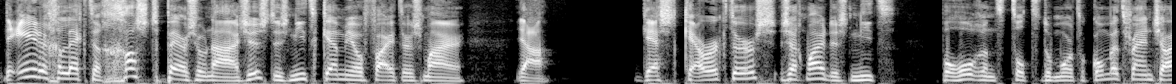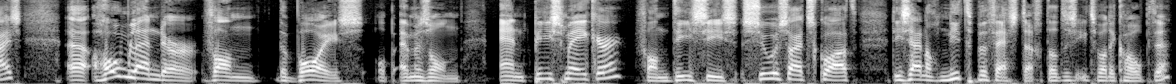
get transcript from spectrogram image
De eerder gelekte gastpersonages, dus niet cameo fighters, maar ja, guest characters, zeg maar. Dus niet behorend tot de Mortal Kombat franchise. Uh, Homelander van The Boys op Amazon. En Peacemaker van DC's Suicide Squad. Die zijn nog niet bevestigd. Dat is iets wat ik hoopte.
